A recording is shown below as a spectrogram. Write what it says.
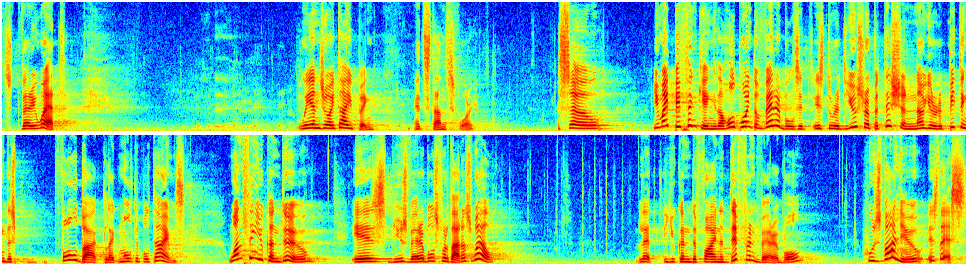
It's very wet. We enjoy typing, it stands for. So you might be thinking the whole point of variables is to reduce repetition. Now you're repeating this fallback like multiple times. One thing you can do is use variables for that as well. Let, you can define a different variable whose value is this.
